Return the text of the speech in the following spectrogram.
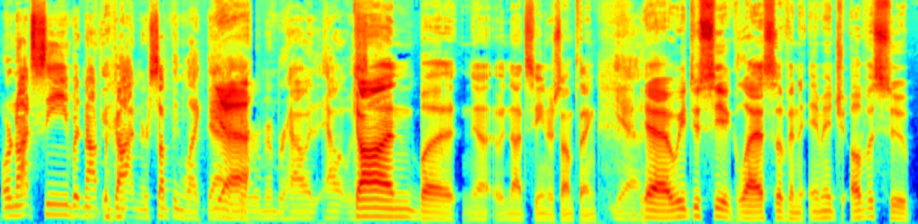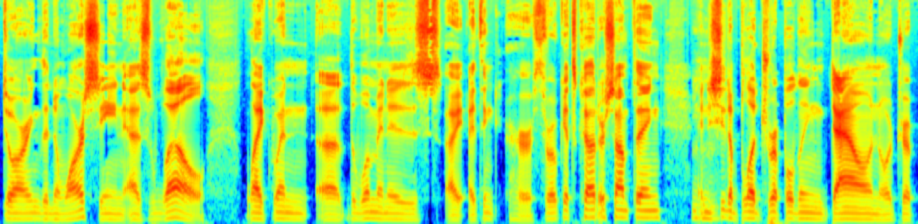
or not seen but not forgotten, or something like that. I Yeah. can't remember how it how it was. Gone, but yeah, not seen or something. Yeah. Yeah, we do see a glass of an image of a supe during the noir scene as well. Like when uh, the woman is, I, I think her throat gets cut or something, and you see the blood dripping down or drip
